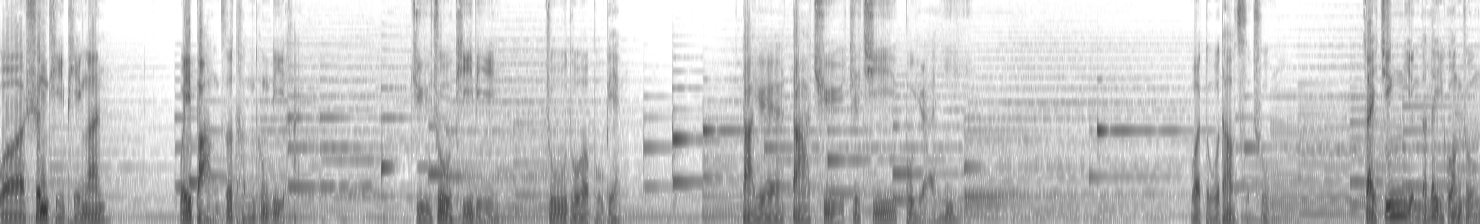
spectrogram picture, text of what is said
我身体平安，唯膀子疼痛厉害，举箸提笔诸多不便，大约大去之期不远矣。我读到此处，在晶莹的泪光中，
